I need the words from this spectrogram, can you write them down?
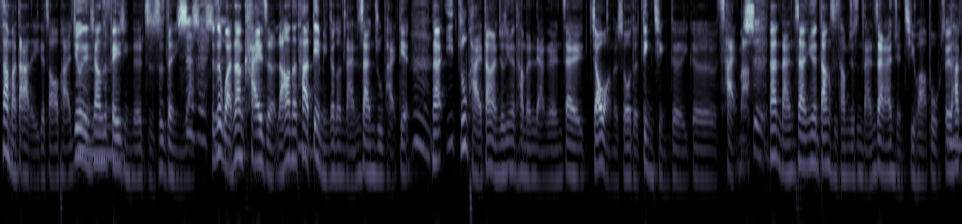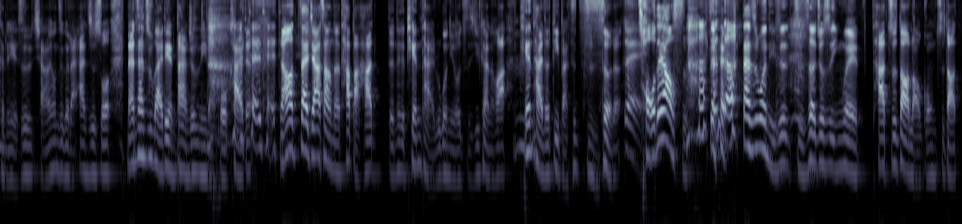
这么大的一个招牌，就有点像是飞行的指示灯一样，就是晚上开着。然后呢，她的店名叫做南山猪排店。嗯，那一猪排当然就是因为他们两个人在交往的时候的定情的一个菜嘛。是。那南山因为当时他们就是南站安全计划部，所以他可能也是想要用这个来暗示说，南山猪排店当然就是你老婆开的。对对。然后再加上。他把他的那个天台，如果你有仔细看的话，嗯、天台的地板是紫色的，对，丑的要死，真的。但是问题是，紫色就是因为她知道老公知道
